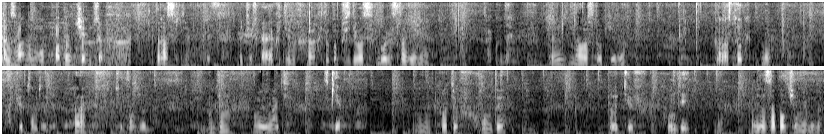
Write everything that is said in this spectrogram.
так званому ополченцю? Здравствуйте. Батюшка, а я хотів, а, хотів попросити у вас благословення. А куда? Е, На восток їду. На восток? Да. А что там задумал? А? Что там задумал? Будемо воювати С кем? ну, проти хунти. Против хунты? Ну, я за ополчення буду.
